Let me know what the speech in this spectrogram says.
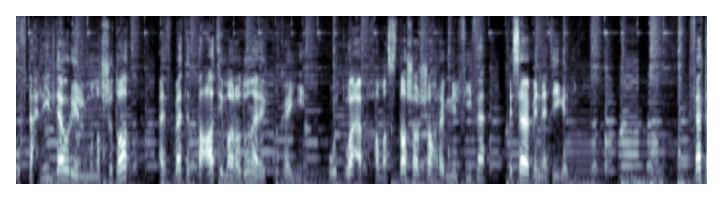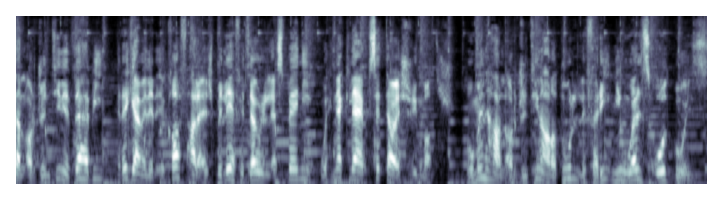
وفي تحليل دوري للمنشطات أثبتت تعاطي مارادونا للكوكايين وتوقف 15 شهر من الفيفا بسبب النتيجة دي. فتى الأرجنتيني الذهبي رجع من الإيقاف على إشبيلية في الدوري الأسباني وهناك لعب 26 ماتش ومنها على الأرجنتين على طول لفريق نيويلز أولد بويز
